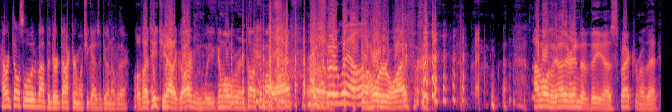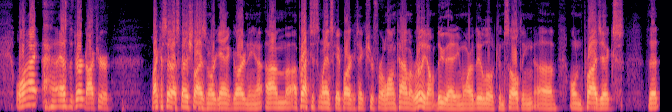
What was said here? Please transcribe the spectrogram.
Howard, tell us a little bit about the Dirt Doctor and what you guys are doing over there. Well, if I teach you how to garden, will you come over and talk to my wife? I uh, sure will. My hoarder wife. I'm on the other end of the uh, spectrum of that. Well, I, as the Dirt Doctor, like I said, I specialize in organic gardening. I, I'm, I practiced landscape architecture for a long time. I really don't do that anymore. I do a little consulting uh, on projects that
